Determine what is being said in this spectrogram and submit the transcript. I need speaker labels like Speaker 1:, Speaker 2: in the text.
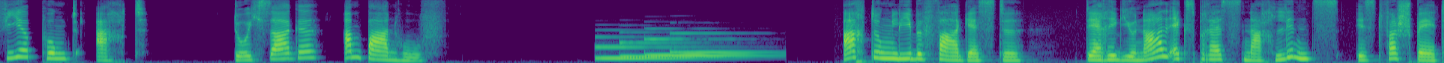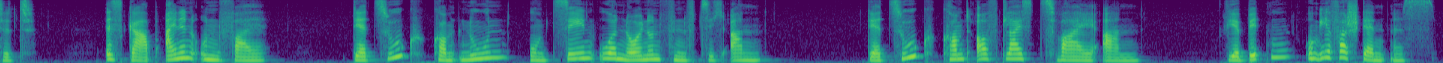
Speaker 1: 4.8 Durchsage am Bahnhof Achtung, liebe Fahrgäste! Der Regionalexpress nach Linz ist verspätet. Es gab einen Unfall. Der Zug kommt nun um 10.59 Uhr an. Der Zug kommt auf Gleis 2 an. Wir bitten um Ihr Verständnis.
